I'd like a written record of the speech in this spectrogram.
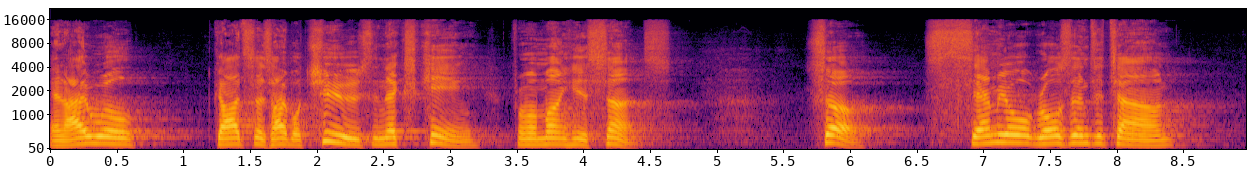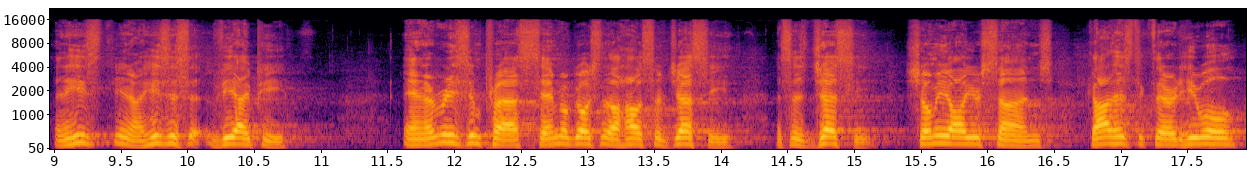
and I will, God says, I will choose the next king from among his sons. So Samuel rolls into town, and he's, you know, he's this VIP, and everybody's impressed. Samuel goes to the house of Jesse and says, Jesse, show me all your sons. God has declared he will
